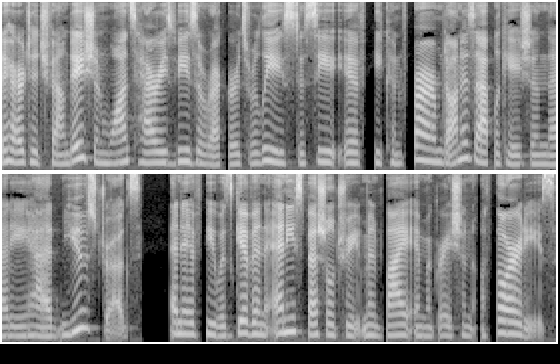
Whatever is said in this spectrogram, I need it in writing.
The Heritage Foundation wants Harry's visa records released to see if he confirmed on his application that he had used drugs and if he was given any special treatment by immigration authorities.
